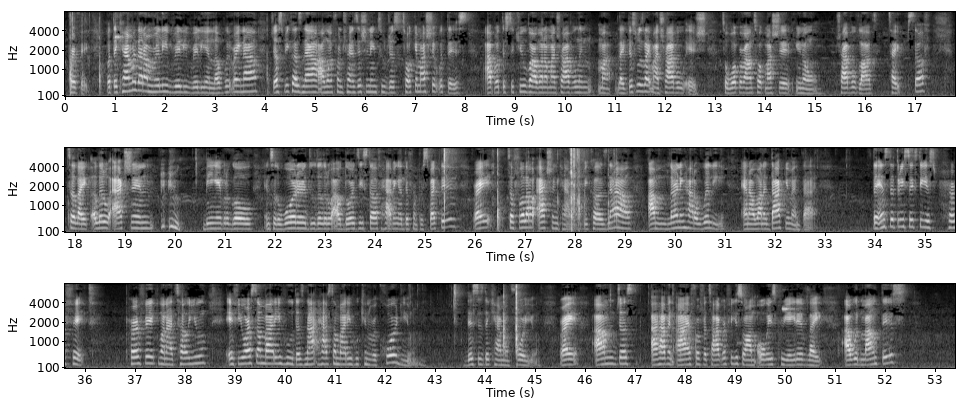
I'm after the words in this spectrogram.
perfect. But the camera that I'm really, really, really in love with right now, just because now I went from transitioning to just talking my shit with this. I brought this to Cuba. I went on my traveling, my like this was like my travel-ish to walk around, talk my shit, you know, travel vlogs type stuff to like a little action being able to go into the water, do the little outdoorsy stuff, having a different perspective, right? To full out action camera because now I'm learning how to wheelie and I want to document that. The Insta360 is perfect. Perfect when I tell you if you are somebody who does not have somebody who can record you, this is the camera for you, right? I'm just I have an eye for photography, so I'm always creative. Like I would mount this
